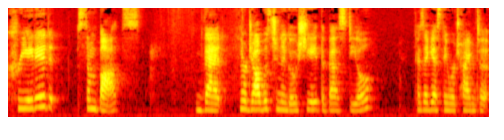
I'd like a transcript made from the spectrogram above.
created some bots that their job was to negotiate the best deal. Because I guess they were trying to,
